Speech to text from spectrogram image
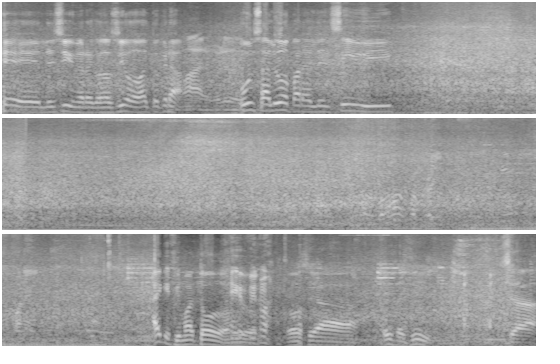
El de Civic me reconoció, alto crack. Mal. Un saludo para el del Civic. Hay que filmar todo. Hay que amigo. filmar O sea, es así. O sea,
